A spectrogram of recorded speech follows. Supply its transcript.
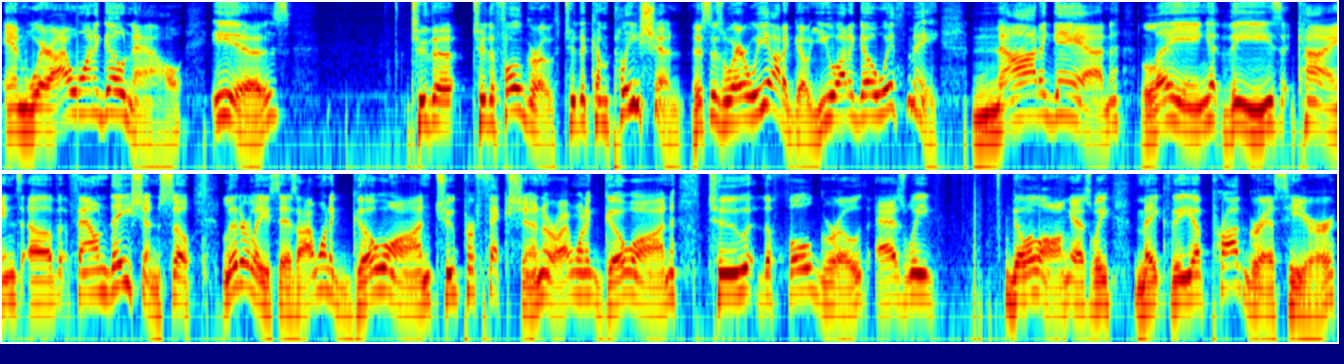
And where I want to go now is to the to the full growth to the completion. This is where we ought to go. You ought to go with me. Not again laying these kinds of foundations. So literally he says i want to go on to perfection or i want to go on to the full growth as we go along as we make the uh, progress here.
